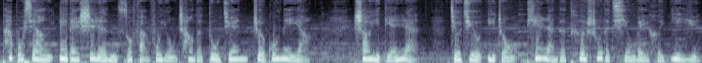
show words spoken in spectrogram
它不像历代诗人所反复咏唱的杜鹃、鹧鸪那样，稍一点染。就具有一种天然的特殊的情味和意蕴，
